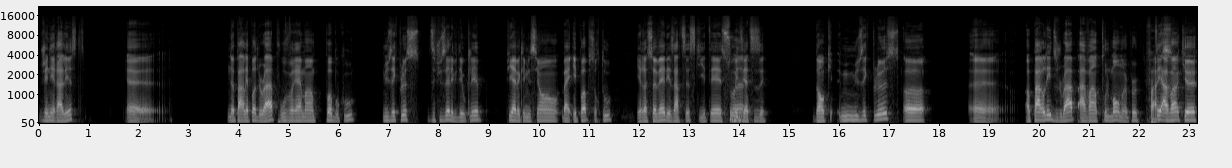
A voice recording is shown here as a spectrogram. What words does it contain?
généralistes euh, ne parlaient pas de rap, ou vraiment pas beaucoup, Musique Plus diffusait les vidéoclips, puis avec l'émission ben, hip-hop surtout, ils recevaient des artistes qui étaient sous-médiatisés. Donc, Musique Plus a, euh, a parlé du rap avant tout le monde un peu. Facts. Tu sais, avant que,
